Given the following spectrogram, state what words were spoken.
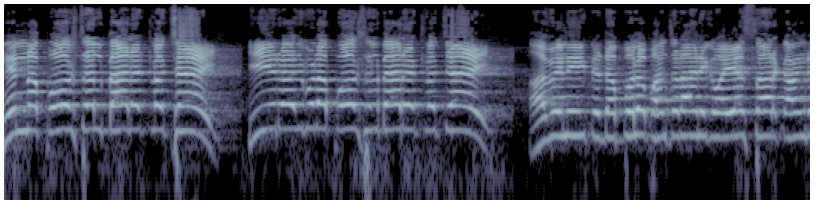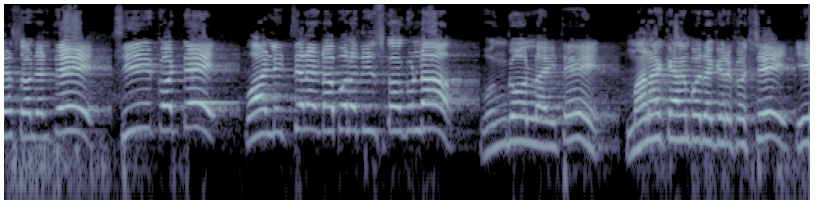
నిన్న పోస్టల్ బ్యాలెట్లు వచ్చాయి. ఈ రోజు కూడా పోస్టల్ బ్యాలెట్లు వచ్చాయి. అవినీతి డబ్బులు పంచడానికి వైఎస్ఆర్ కాంగ్రెస్ వాళ్ళు వెళ్తే చీ కొట్టి వాళ్ళు ఇచ్చిన డబ్బులు తీసుకోకుండా ఒంగోలు అయితే మన క్యాంపు దగ్గరకు వచ్చి ఈ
